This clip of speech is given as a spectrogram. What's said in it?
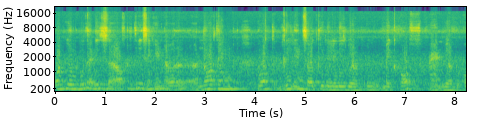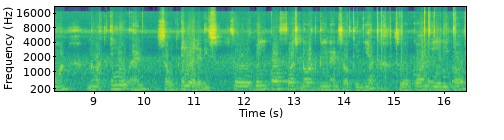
what we to do that is uh, after 3 second our uh, north and north green and south green LEDs we have to make off and we have to on north yellow and south yellow LEDs so we'll off first north green and south green here. So call LED off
